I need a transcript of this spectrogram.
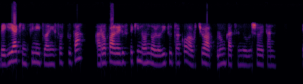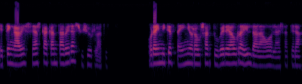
Begiak infinituan izoztuta, arropa geruztekin ondo loditutako haurtxoak kulunkatzen du besoetan, etengabe sehaska kanta bera xuxurlatuz. Oraindik ez da inor ausartu bere aurra hilda dagoela esatera.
